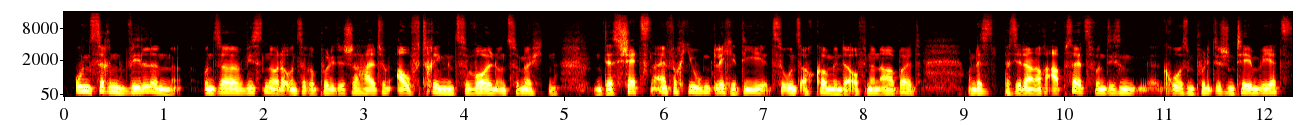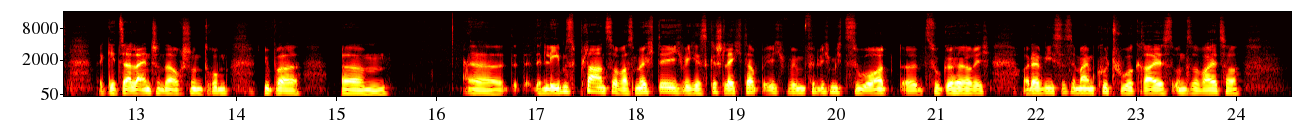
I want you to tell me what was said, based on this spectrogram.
unseren Willen, unser Wissen oder unsere politische Haltung aufdringen zu wollen und zu möchten. Und das schätzen einfach Jugendliche, die zu uns auch kommen in der offenen Arbeit. Und das passiert dann auch abseits von diesen großen politischen Themen wie jetzt. Da geht es allein schon da auch schon drum über ähm, äh, Lebensplan, so was möchte ich, welches Geschlecht habe ich, wem fühle ich mich zuort, äh, zugehörig oder wie ist es in meinem Kulturkreis und so weiter.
